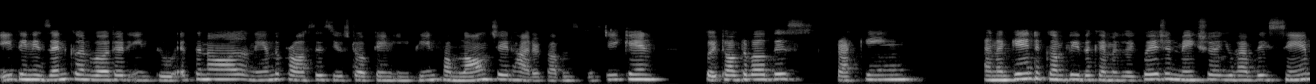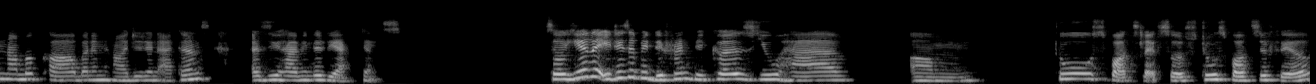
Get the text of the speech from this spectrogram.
Ethene is then converted into ethanol. Name the process used to obtain ethene from long chain hydrocarbons such as decane. So we talked about this cracking. And again, to complete the chemical equation, make sure you have the same number of carbon and hydrogen atoms as you have in the reactants. So here it is a bit different because you have um, two spots left. So it's two spots to fill.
